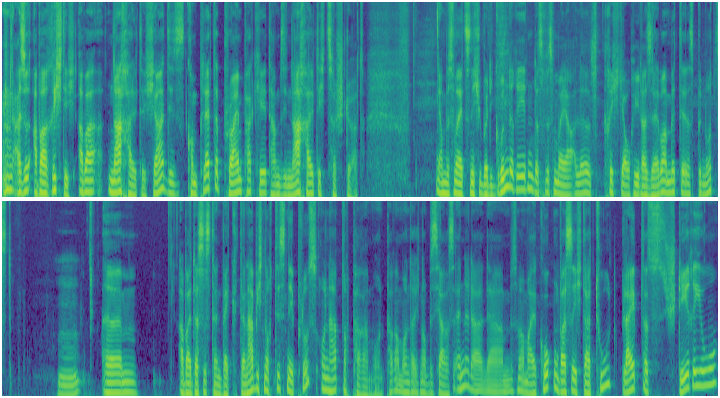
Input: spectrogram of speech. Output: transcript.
also, aber richtig, aber nachhaltig, ja. Dieses komplette Prime-Paket haben sie nachhaltig zerstört. Da müssen wir jetzt nicht über die Gründe reden, das wissen wir ja alle, das kriegt ja auch jeder selber mit, der es benutzt. Mhm. Ähm, aber das ist dann weg. Dann habe ich noch Disney Plus und habe noch Paramount. Paramount habe ich noch bis Jahresende. Da, da müssen wir mal gucken, was sich da tut. Bleibt das Stereo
